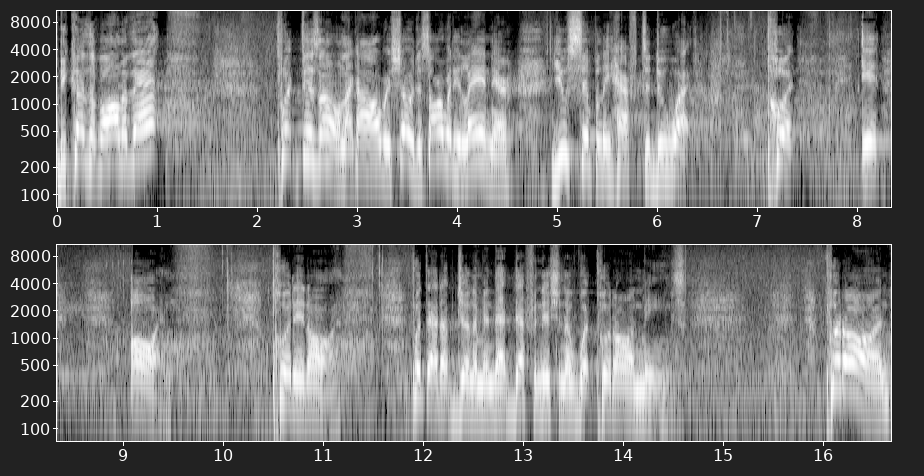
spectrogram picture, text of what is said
Because of all of that, put this on. Like I always showed, it's already laying there. You simply have to do what? Put it on. Put it on. Put that up, gentlemen, that definition of what put on means. Put on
